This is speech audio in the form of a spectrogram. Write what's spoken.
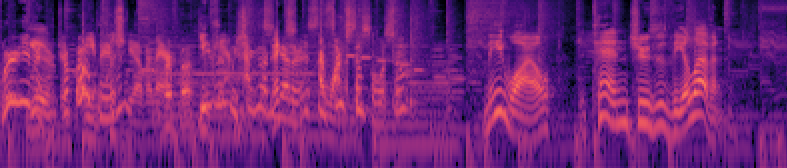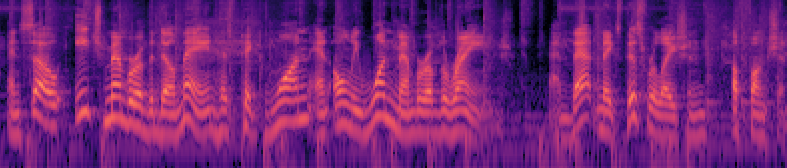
We're even. You're we're both being even. pushy over there. We're both You even. can't we have should the go six. together. This I is wanted so the simple. So Meanwhile, the 10 chooses the 11. And so each member of the domain has picked one and only one member of the range. And that makes this relation a function.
